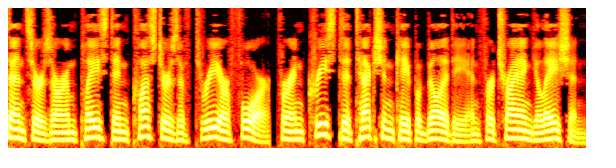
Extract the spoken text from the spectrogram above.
sensors are emplaced in clusters of three or four, for increased detection capability and for triangulation.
